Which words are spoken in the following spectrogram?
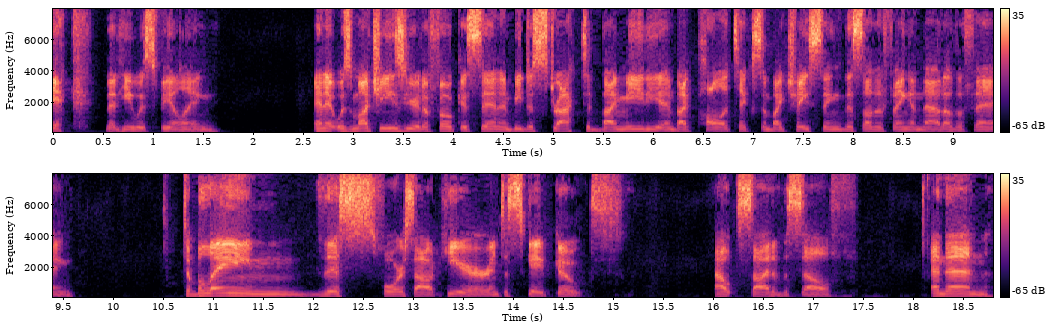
ick that he was feeling and it was much easier to focus in and be distracted by media and by politics and by chasing this other thing and that other thing to blame this force out here and to scapegoat outside of the self. And then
